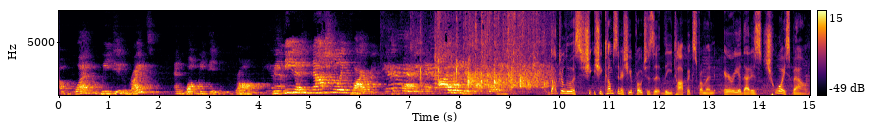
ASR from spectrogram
of what we did right and what we did wrong. We need a national inquiry into COVID, and I will get that forward. Dr. Lewis, she, she comes in and she approaches the, the topics from an area that is choice bound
